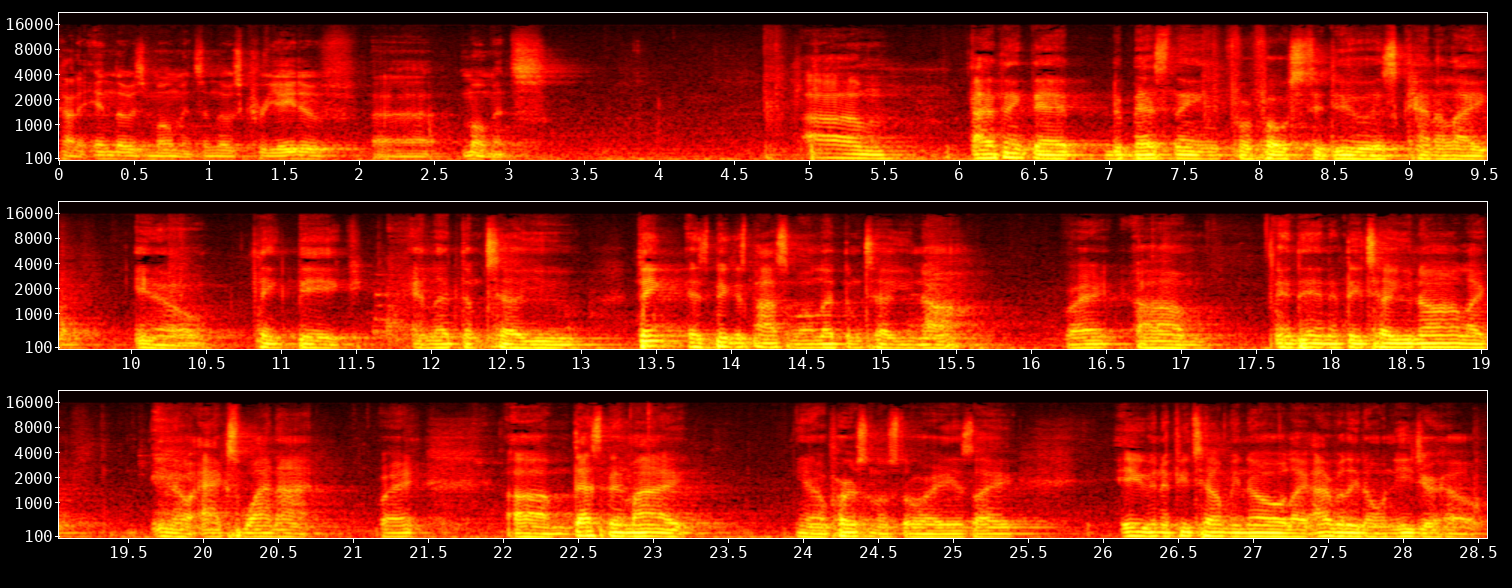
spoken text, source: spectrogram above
kind of in those moments, in those creative uh, moments? Um, I think that the best thing for folks to do is kind of like, you know, think big and let them tell you, think as big as possible and let them tell you nah, right? Um, and then if they tell you nah, like, you know, ask why not, right? Um, that's been my, you know, personal story. Is like, even if you tell me no, like I really don't need your help.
